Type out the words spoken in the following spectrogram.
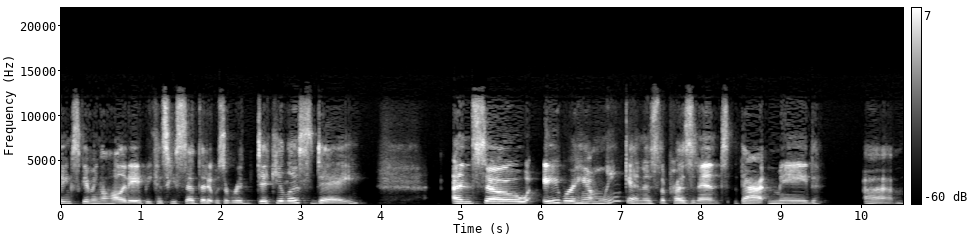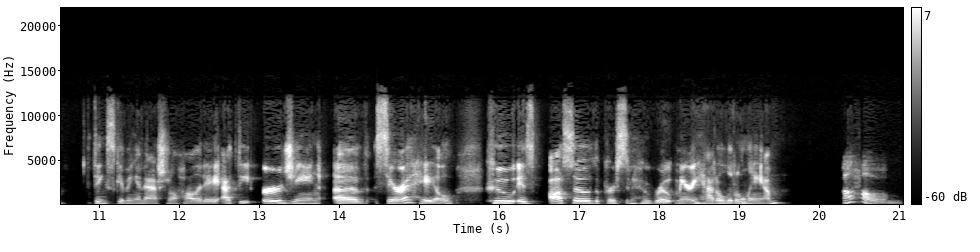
Thanksgiving a holiday because he said that it was a ridiculous day. And so Abraham Lincoln is the president that made um, Thanksgiving a national holiday at the urging of Sarah Hale, who is also the person who wrote Mary Had a Little Lamb. Oh.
